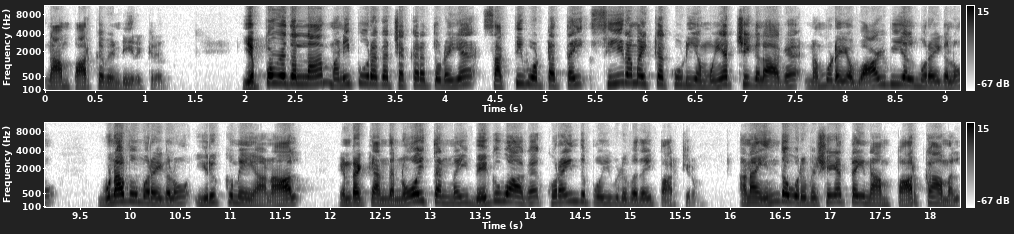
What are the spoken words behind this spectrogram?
நாம் பார்க்க வேண்டியிருக்கிறது. எப்பொழுதெல்லாம் மணிப்பூரக சக்கரத்துடைய சக்தி ஓட்டத்தை சீரமைக்கக்கூடிய முயற்சிகளாக நம்முடைய வாழ்வியல் முறைகளும் உணவு முறைகளும் இருக்குமேயானால் இன்றைக்கு அந்த நோய்த்தன்மை வெகுவாக குறைந்து போய்விடுவதை பார்க்கிறோம். ஆனால் இந்த ஒரு விஷயத்தை நாம் பார்க்காமல்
